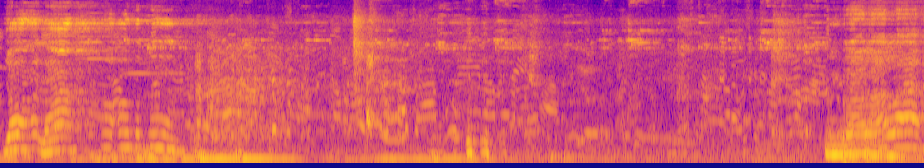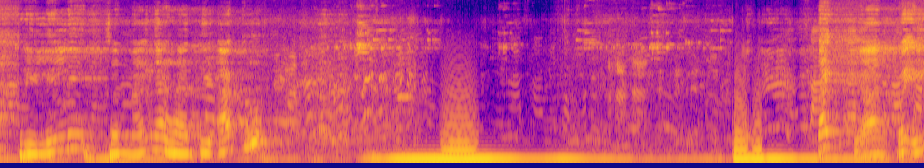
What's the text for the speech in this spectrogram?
Ya lah, oh, oh tenan. Tralala, trilili, senangnya hati aku. Tek, yang PI.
